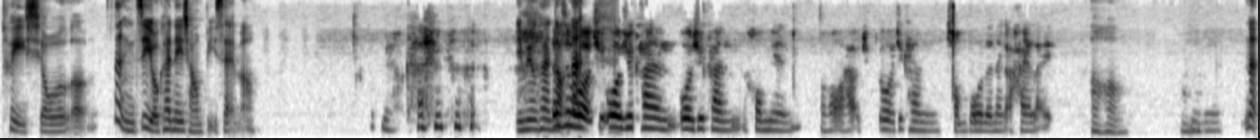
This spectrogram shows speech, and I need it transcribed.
退休了。那你自己有看那场比赛吗？没有看。你没有看到，但是我有去，我有去看，我有去看后面，然后还有去，我有去看重播的那个 highlight。嗯哼，嗯，那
